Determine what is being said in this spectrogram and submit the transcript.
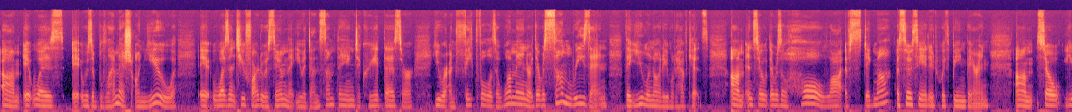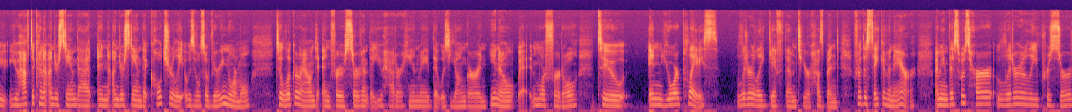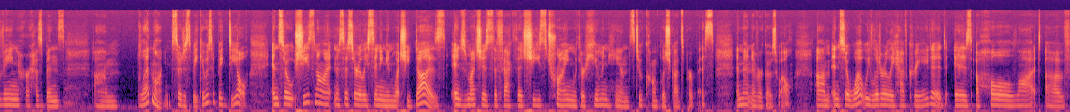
Um, it was it was a blemish on you. It wasn't too far to assume that you had done something to create this, or you were unfaithful as a woman, or there was some reason that you were not able to have kids. Um, and so there was a whole lot of stigma associated with being barren. Um, so you you have to kind of understand that and understand that culturally it was also very normal to look around and for a servant that you had or a handmaid that was younger and you know eh, more fertile to in your place literally gift them to your husband for the sake of an heir. I mean, this was her literally preserving her husband's um, bloodline, so to speak. It was a big deal. And so she's not necessarily sinning in what she does as much as the fact that she's trying with her human hands to accomplish God's purpose. And that never goes well. Um, and so what we literally have created is a whole lot of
